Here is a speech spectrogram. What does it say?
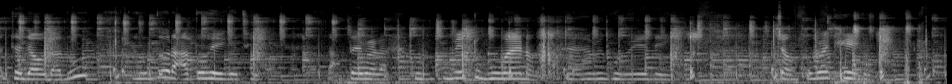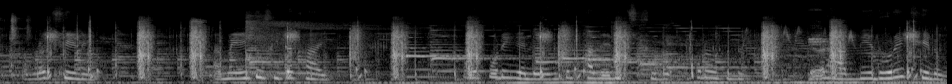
আচ্ছা যাও দাদু, এখন তো রাতও হয়ে গেছে। রাত্রেবেলা তুমি একটু ঘুমায় নাও। হ্যাঁ আমি ঘুমিয়ে নেই। যাও, তোমরা খেয়ে নাও। আমরা খেয়ে নিই। আমি এই টুফিটা খাই। পড়ে গেল তো ফালিয়ে দিচ্ছি শুধু। কোনো ব্যাপার না। এবার হাত দিয়ে ধরে খেয়ে নেব।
